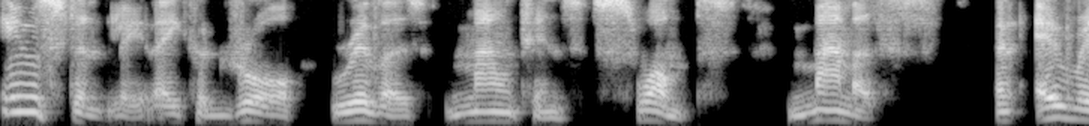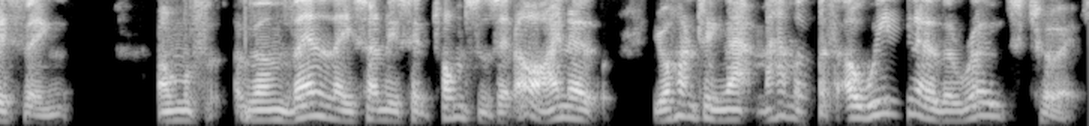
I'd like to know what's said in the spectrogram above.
instantly they could draw rivers, mountains, swamps, mammoths, and everything and then they suddenly said, Thompson said, Oh, I know you're hunting that mammoth. Oh, we know the roads to it.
